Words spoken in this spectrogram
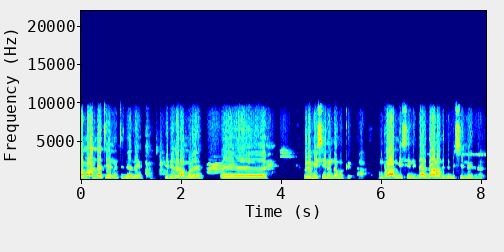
നമ്മൾ എന്താ ചെയ്യുന്ന വെച്ച് കഴിഞ്ഞാൽ ഇതിൽ നമ്മൾ ഒരു മെഷീൻ ഉണ്ട് നമുക്ക്. നമുക്ക് ആ മെഷീൻ ഇതാണ് അതിന്റെ മെഷീൻ വരുന്നത്.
